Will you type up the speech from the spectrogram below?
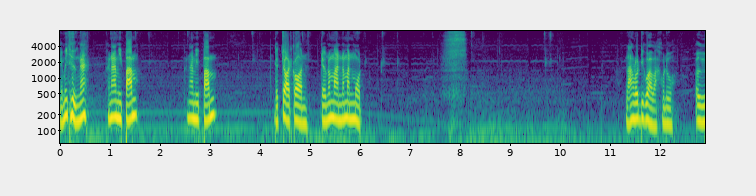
ยังไม่ถึงนะ ข้างหน้ามีปั๊ม ข้างหน้ามีปั๊ม เดี๋ยวจอดก่อน เติมน้ำมันน้ำมันหมด ล้างรถดีกว่าวะคนดู เออ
